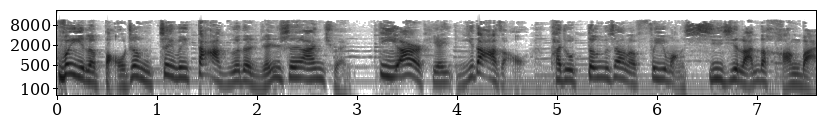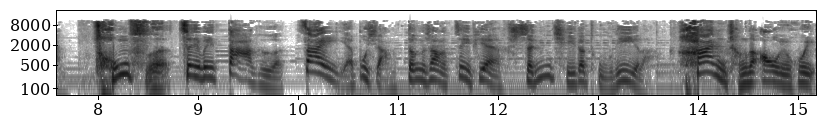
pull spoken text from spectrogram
为了保证这位大哥的人身安全。第二天一大早，他就登上了飞往新西兰的航班。从此，这位大哥再也不想登上这片神奇的土地了。汉城的奥运会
